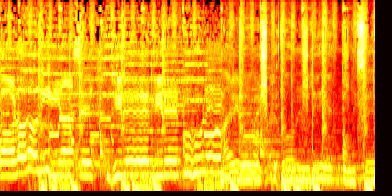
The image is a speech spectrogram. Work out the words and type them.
ତଳର ନିଆଁ ସେ ଧୀରେ ଧୀରେ କୁହୁଳେ इश्क ओनली तुमसे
